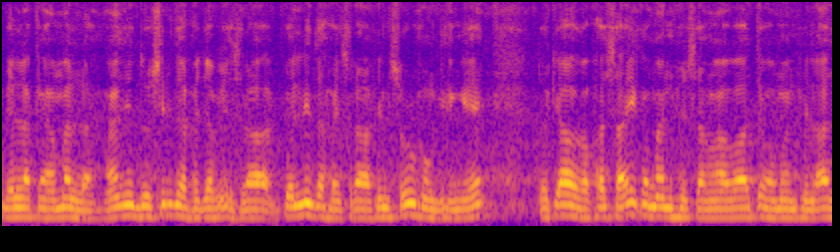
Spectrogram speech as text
بل قیام اللہ۔ ہاں جی دوسری دفعہ جب اسرا، پہلی دفعہ اسرافل سور ہوں گے تو کیا ہوگا؟ فسائی کا منفی سماوات و منفی لاز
